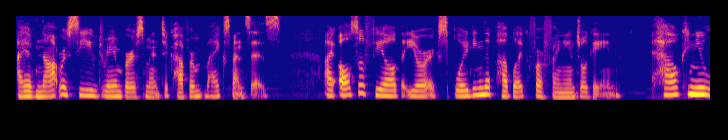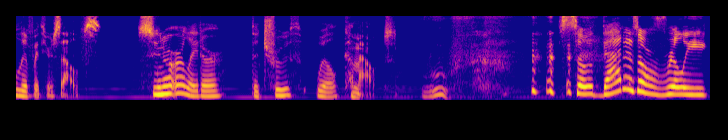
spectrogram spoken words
I have not received reimbursement to cover my expenses. I also feel that you are exploiting the public for financial gain. How can you live with yourselves? Sooner or later, the truth will come out. Oof. so that is a really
